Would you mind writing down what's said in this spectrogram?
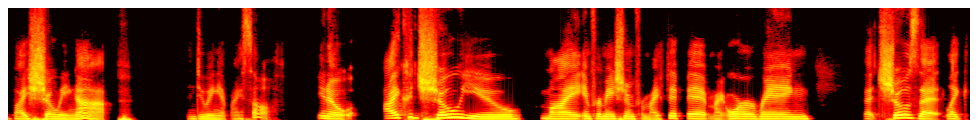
by showing up and doing it myself. You know i could show you my information from my fitbit my Oura ring that shows that like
